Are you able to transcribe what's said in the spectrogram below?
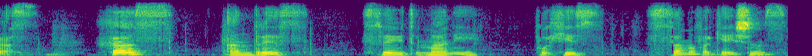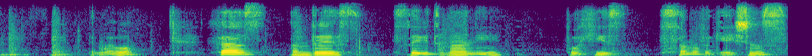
has. Has Andrés saved money for his summer vacations? De nuevo. Has Andrés saved money for his summer vacations?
